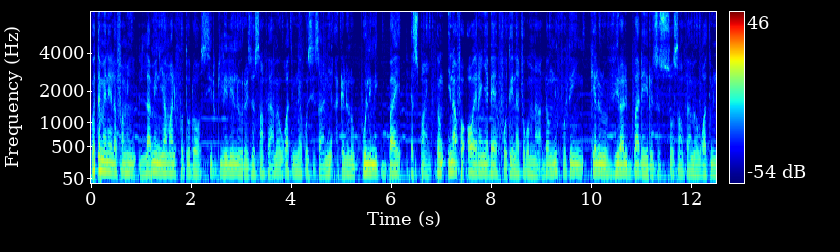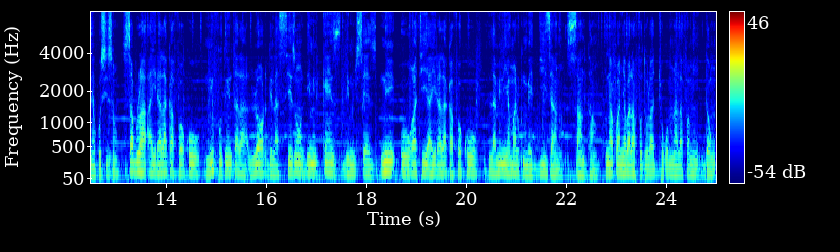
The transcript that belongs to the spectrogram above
O tɛmɛnen la famille lamine yamal photo dɔ circulelen no réseau sanfɛ an bɛ wagati min ko sisan ni a kɛlen no polémique ba ye espagne. Donc i n'a fɔ aw yɛrɛ ɲɛ bɛ photo in na. Cogo donc ni photo in kɛlen no viral ba de réseau so sanfɛ an bɛ wagati min ko sisan sabula a yirala k'a fɔ ko ni photo tala lors de la saison 2015-2016 ni o a yirala k'a lamine yamal kun bɛ 10 ans na 100 ans. I n'a fɔ an ɲɛ b'a la photo la cogo min na la famille. Donc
